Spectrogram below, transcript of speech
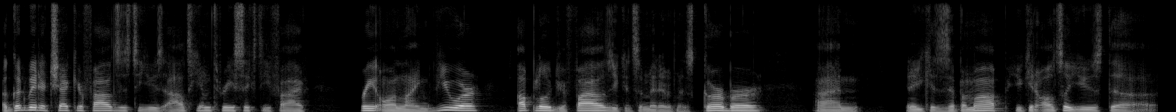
A good way to check your files is to use Altium 365 free online viewer. Upload your files. You can submit them as Gerber, and you know you can zip them up. You can also use the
